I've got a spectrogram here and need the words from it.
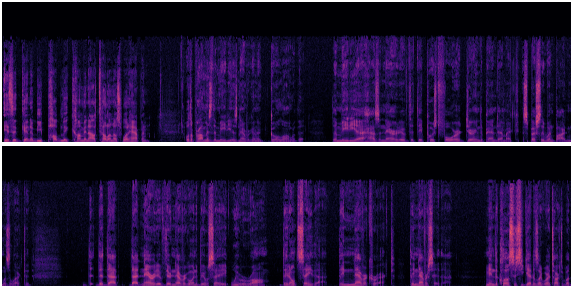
is it going to be public coming out telling us what happened? Well, the problem is the media is never going to go along with it. The media has a narrative that they pushed forward during the pandemic, especially when Biden was elected. Th- th- that that narrative, they're never going to be able to say we were wrong. They don't say that. They never correct. They never say that. I mean, the closest you get is like where I talked about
